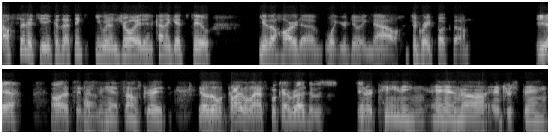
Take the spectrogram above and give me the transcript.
i'll send it to you because i think you would enjoy it and it kind of gets to you the heart of what you're doing now it's a great book though Yeah. Oh, that's interesting. Um, yeah, it sounds great. You know, the, probably the last book I read that was entertaining and uh, interesting.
